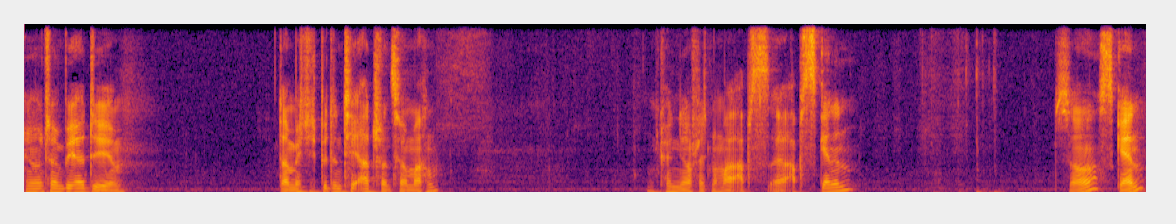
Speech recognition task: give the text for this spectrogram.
Jonathan BAD. Da möchte ich bitte einen TA-Transfer machen. Wir können ja vielleicht nochmal äh, abscannen. So, Scan.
